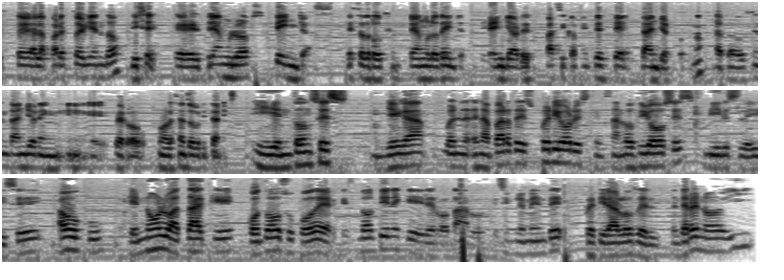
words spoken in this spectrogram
estoy a la par estoy viendo, dice el triángulo Dangers. Esta traducción, triángulo Danger. Danger es básicamente este Danger, pues, ¿no? La traducción Danger en, pero con el acento británico. Y entonces llega, bueno, en la parte superior este, están los dioses. Bills le dice a Goku que no lo ataque con todo su poder, que no tiene que derrotarlos, que simplemente retirarlos del, terreno y,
